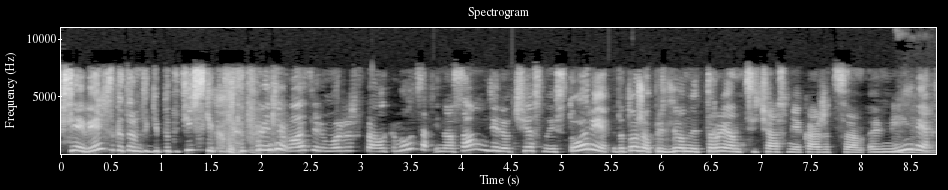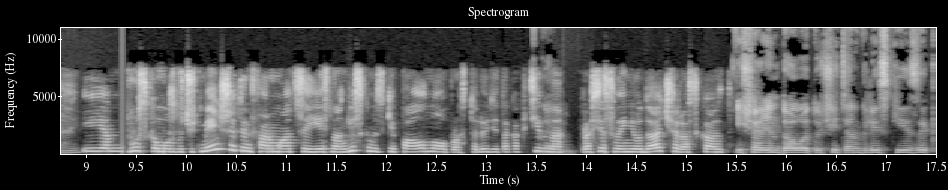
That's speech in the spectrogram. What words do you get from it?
все вещи, с которыми ты гипотетически как предприниматель можешь столкнуться. И на самом деле, вот честные истории, это тоже определенный тренд сейчас, мне кажется, в мире. Mm-hmm. И в русском, может быть, чуть меньше этой информации есть, на английском языке полно. Просто люди так активно да. про все свои неудачи рассказывают. Еще один довод учить английский язык.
